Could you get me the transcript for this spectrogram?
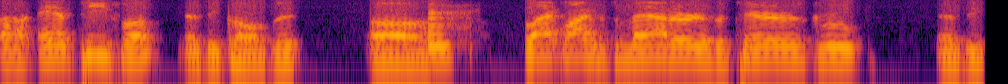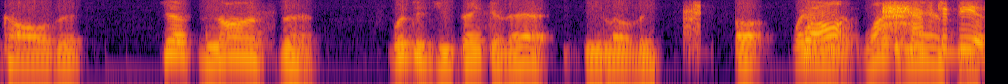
uh, Antifa, as he calls it. Uh, mm. Black Lives Matter is a terrorist group, as he calls it. Just nonsense. What did you think of that, D. Lovely? Uh, well, I have to be as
